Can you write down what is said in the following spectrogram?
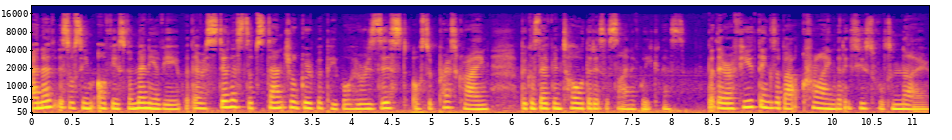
I know that this will seem obvious for many of you, but there is still a substantial group of people who resist or suppress crying because they've been told that it's a sign of weakness. But there are a few things about crying that it's useful to know,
